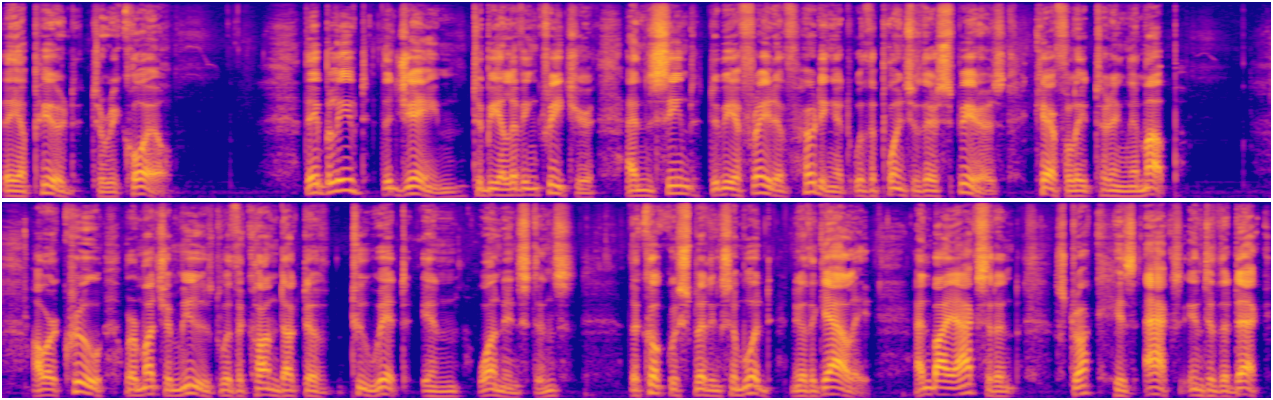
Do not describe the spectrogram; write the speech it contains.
they appeared to recoil. They believed the Jane to be a living creature, and seemed to be afraid of hurting it with the points of their spears, carefully turning them up. Our crew were much amused with the conduct of Too Wit in one instance. The cook was splitting some wood near the galley, and by accident struck his axe into the deck,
